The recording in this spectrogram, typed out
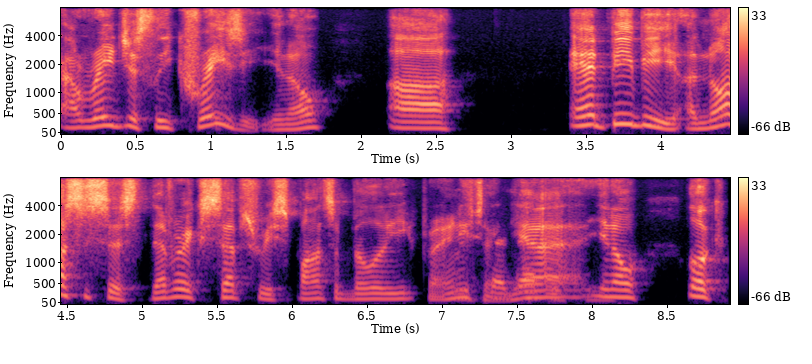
outrageously crazy, you know. Uh Aunt BB, a narcissist, never accepts responsibility for anything. Yeah, you know, look,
